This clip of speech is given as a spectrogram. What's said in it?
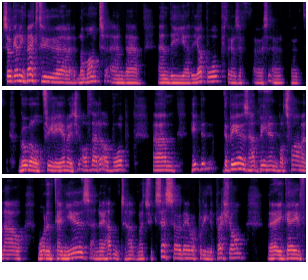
So getting back to uh, Lamont and uh, and the uh, the upwarp, there's a, a, a, Google 3D image of that upwarp. Um, he, De Beers had been in Botswana now more than 10 years and they hadn't had much success, so they were putting the pressure on. They gave,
